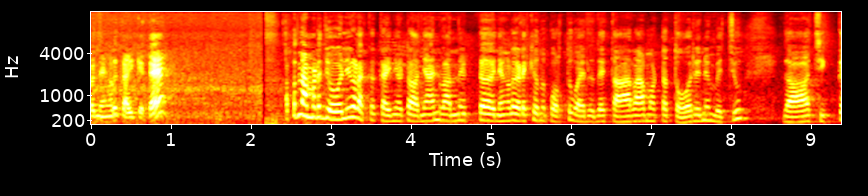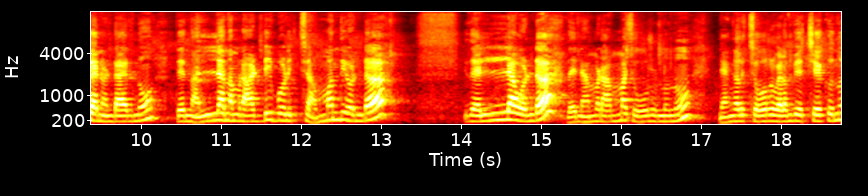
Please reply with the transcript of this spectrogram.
അപ്പം ഞങ്ങൾ കഴിക്കട്ടെ. അപ്പം നമ്മുടെ ജോലികളൊക്കെ കഴിഞ്ഞു കേട്ടോ. ഞാൻ വന്നിട്ട് ഞങ്ങൾ ഇടയ്ക്കൊന്ന് പുറത്ത് പോയിരുന്നു ഇതേ താറാമുട്ട തോരനും വെച്ചു. ഇതാ ചിക്കൻ ഉണ്ടായിരുന്നു. ഇത് നല്ല നമ്മുടെ അടിപൊളി ചമ്മന്തി ഉണ്ട്. ഇതെല്ലാം ഉണ്ട്. ഇത് നമ്മുടെ അമ്മ ചോറുണ്ണുന്നു ഞങ്ങൾ ചോറ് വിളമ്പി വെച്ചേക്കുന്നു.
